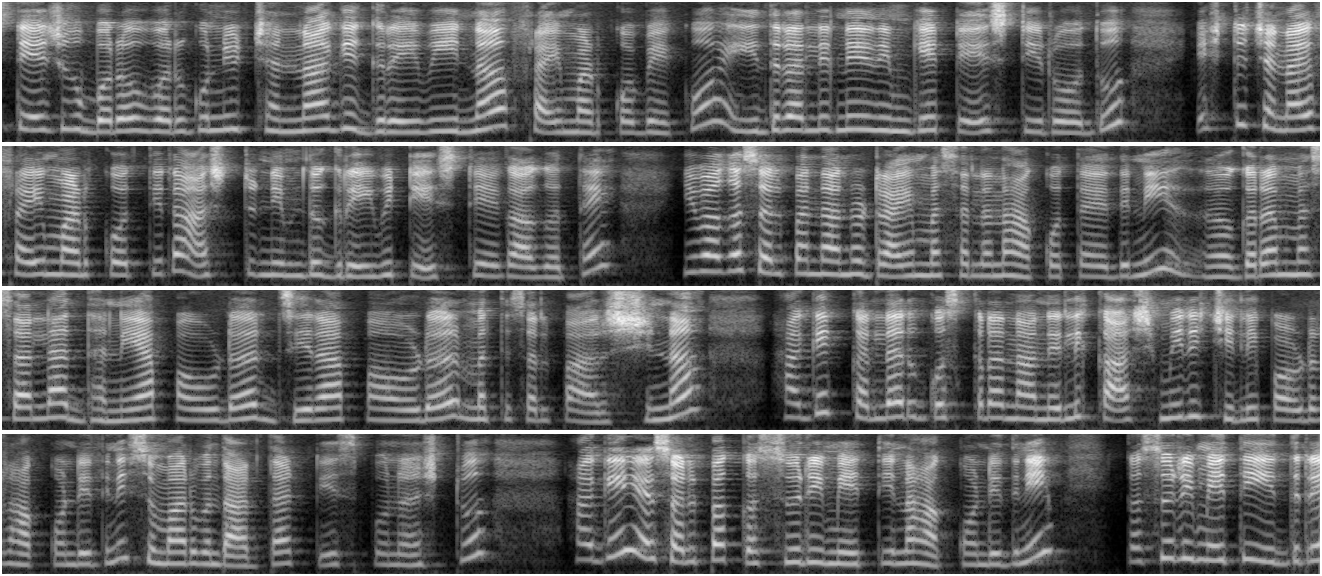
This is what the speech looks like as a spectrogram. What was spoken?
ಸ್ಟೇಜ್ಗೆ ಬರೋವರೆಗೂ ನೀವು ಚೆನ್ನಾಗಿ ಗ್ರೇವಿನ ಫ್ರೈ ಮಾಡ್ಕೋಬೇಕು. ಇದರಲ್ಲಿನೇ ನಿಮಗೆ ಟೇಸ್ಟ್ ಇರೋದು. ಎಷ್ಟು ಚೆನ್ನಾಗಿ ಫ್ರೈ ಮಾಡ್ಕೋತೀರಾ ಅಷ್ಟು ನಿಮ್ಮದು ಗ್ರೇವಿ ಟೇಸ್ಟಿಯಾಗುತ್ತೆ ಇವಾಗ ಸ್ವಲ್ಪ ನಾನು ಡ್ರೈ ಮಸಾಲನ ಹಾಕೋತಾ ಇದ್ದೀನಿ. ಗರಂ ಮಸಾಲ, ಧನಿಯಾ ಪೌಡರ್ ಜೀರಾ ಪೌಡರ್ ಮತ್ತು ಸ್ವಲ್ಪ ಅರಿಶಿನ. ಹಾಗೆ ಕಲರ್ಗೋಸ್ಕರ ನಾನಿಲ್ಲಿ ಕಾಶ್ಮೀರಿ ಚಿಲ್ಲಿ ಪೌಡರ್ ಹಾಕ್ಕೊಂಡಿದ್ದೀನಿ ಸುಮಾರು ಒಂದು ಅರ್ಧ ಟೀ ಸ್ಪೂನಷ್ಟು ಹಾಗೆ ಸ್ವಲ್ಪ ಕಸೂರಿ ಮೇಥಿನ ಹಾಕ್ಕೊಂಡಿದ್ದೀನಿ. ಕಸೂರಿ ಮೇಥಿ ಇದ್ದರೆ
